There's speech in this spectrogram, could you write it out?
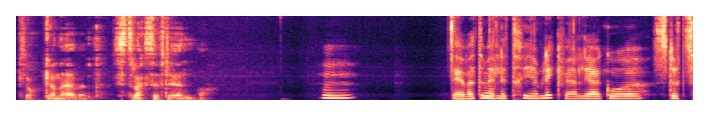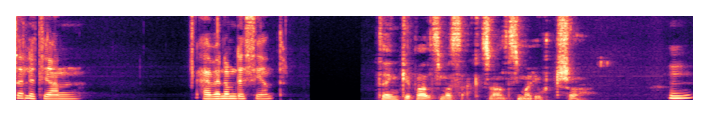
Klockan är väl strax efter elva. Mm. Det har varit en väldigt trevlig kväll. Jag går och studsar lite grann. Även om det är sent. Tänker på allt som har sagts och allt som har gjorts och Mm.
